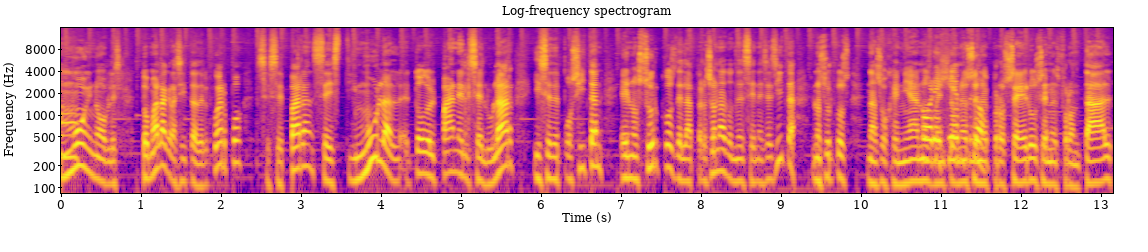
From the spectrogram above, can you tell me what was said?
muy nobles. Tomar la grasita del cuerpo, se separan, se estimula todo el panel celular y se depositan en los surcos de la persona donde se necesita, en los surcos nasogenianos, en el procerus, en el frontal,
